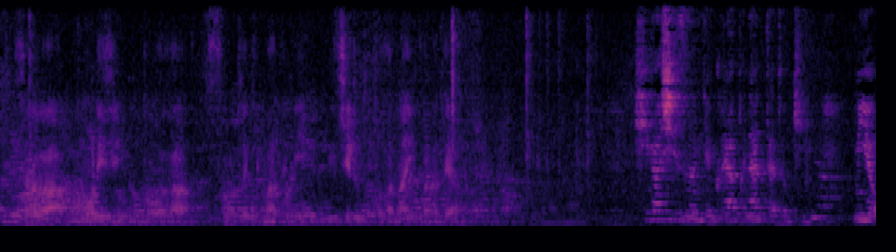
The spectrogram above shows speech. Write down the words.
それはモリ人の塔がその時までに満ちることがないからである。日が沈んで暗くなった時見よ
